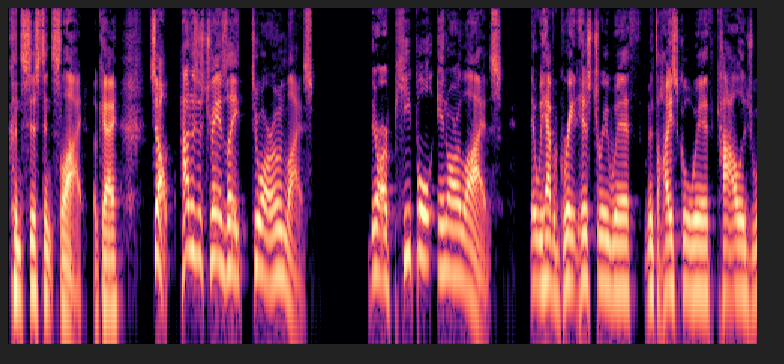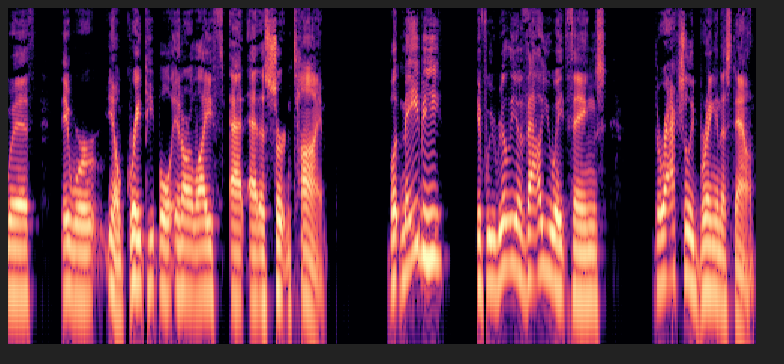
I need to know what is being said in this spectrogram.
consistent slide. Okay, so how does this translate to our own lives? There are people in our lives that we have a great history with, went to high school with, college with. They were, you know, great people in our life at at a certain time. But maybe if we really evaluate things, they're actually bringing us down.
